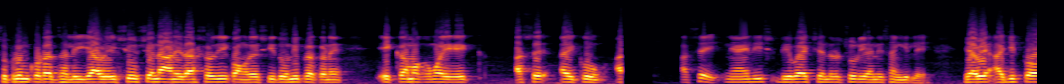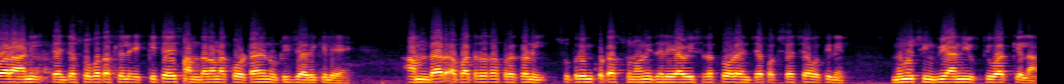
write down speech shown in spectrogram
सुप्रीम कोर्टात झाली. यावेळी शिवसेना आणि राष्ट्रवादी काँग्रेस ही दोन्ही प्रकरणे एकामागोमाग एक असे ऐकू असे न्यायाधीश डी वाय चंद्रचूड यांनी सांगितले. यावेळी अजित पवार आणि त्यांच्यासोबत असलेल्या एक्केचाळीस आमदारांना कोर्टाने नोटीस जारी केली आहे. आमदार अपात्रता प्रकरणी सुप्रीम कोर्टात सुनावणी झाली. यावेळी शरद पवार यांच्या पक्षाच्या वतीने मनोज सिंघवी यांनी युक्तिवाद केला.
